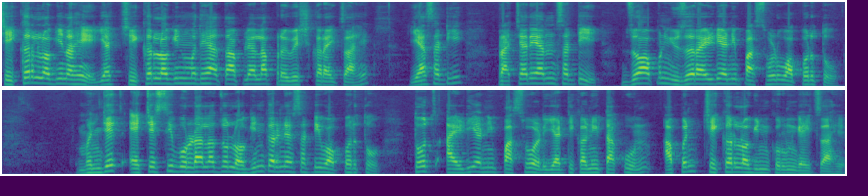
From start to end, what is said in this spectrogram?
चेकर लॉगिन आहे या चेकर लॉगिनमध्ये आता आपल्याला प्रवेश करायचा आहे. यासाठी प्राचार्यांसाठी जो आपण युजर आय डी आणि पासवर्ड वापरतो म्हणजेच एच एस सी बोर्डाला जो लॉग इन करण्यासाठी वापरतो तोच आय डी आणि पासवर्ड या ठिकाणी टाकून आपण चेकर लॉग इन करून घ्यायचं आहे.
